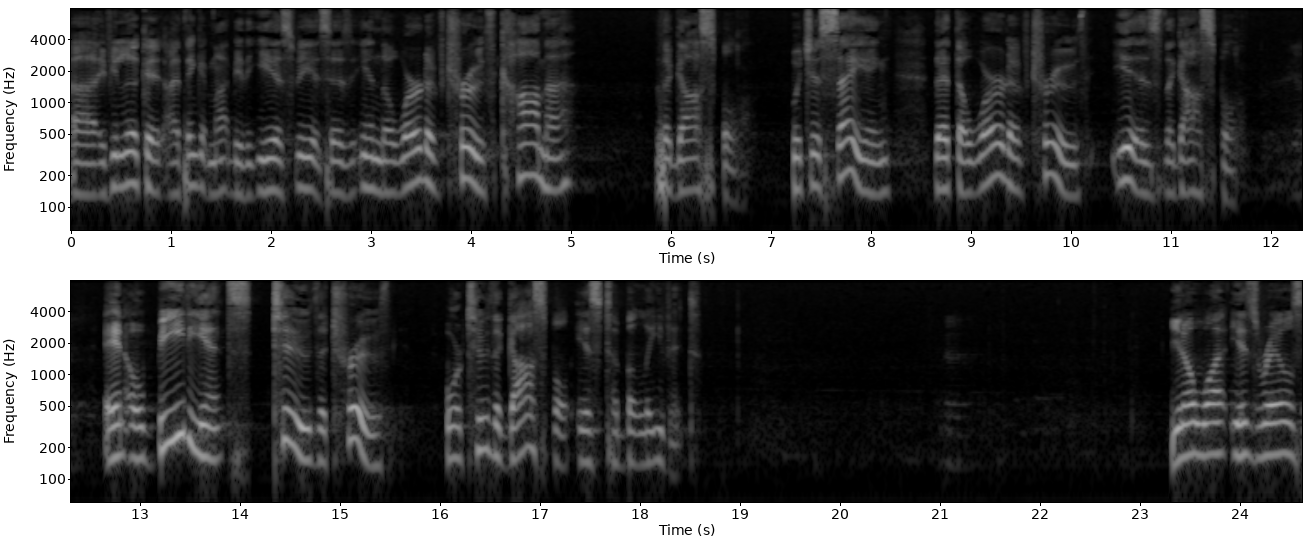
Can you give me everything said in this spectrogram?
Uh, if you look at, I think it might be the ESV, it says, in the word of truth, comma, the gospel, which is saying that the word of truth is the gospel. And obedience to the truth or to the gospel is to believe it. You know what Israel's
